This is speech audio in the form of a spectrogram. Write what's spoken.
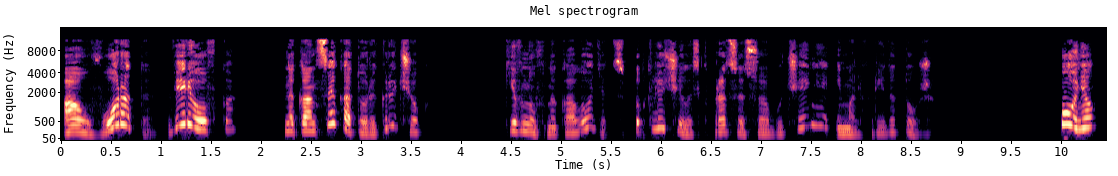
«А у ворота веревка, на конце которой крючок. Кивнув на колодец, подключилась к процессу обучения, и Мальфрида тоже. «Понял!» —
